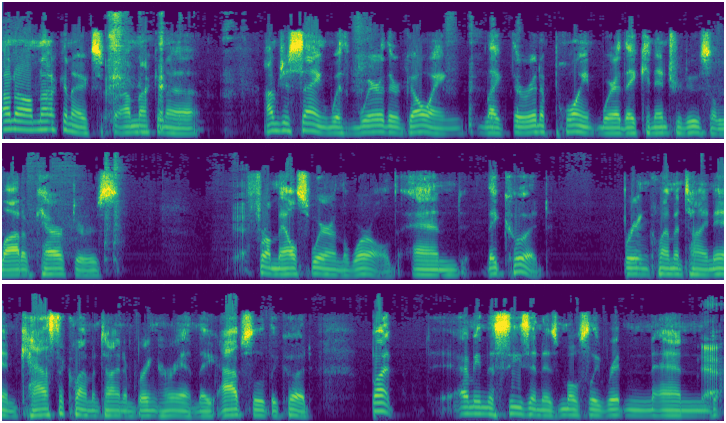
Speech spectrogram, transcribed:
Oh no i'm not gonna exp- i'm not gonna i'm just saying with where they're going like they're at a point where they can introduce a lot of characters Yeah. from elsewhere in the world and they could bring clementine in cast a clementine and bring her in they absolutely could but i mean the season is mostly written and Yeah.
